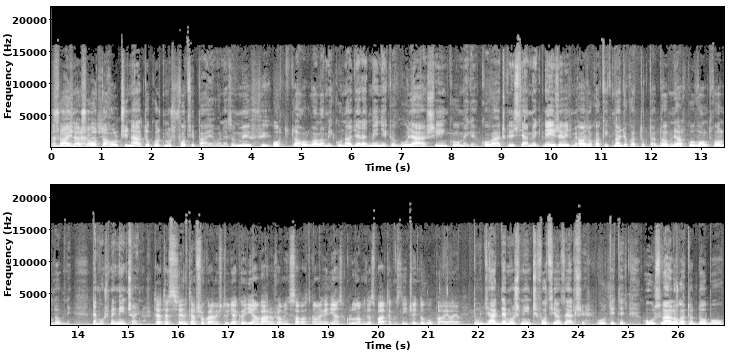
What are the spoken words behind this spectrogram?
Sajnos ott, ahol csináltuk, ott most focipálya van, ez a műfű. Ott, ahol valamikor nagy eredmény Doményék, a Gulyás, Sinkó, meg Kovács Krisztián, meg Rézsevics, azok, akik nagyokat tudtak dobni, akkor volt hol dobni. De most még nincs sajnos. Tehát ezt szerintem sokan nem is tudják, hogy egy ilyen városban, mint Szabadka, meg egy ilyen klubnak, mint a Spartacus nincs egy dobópályája. Tudják, de most nincs foci az első. Volt itt egy 20 válogatott dobó,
